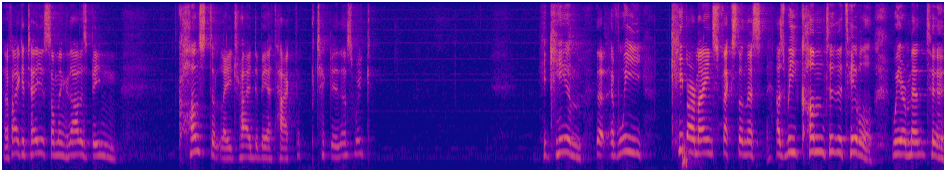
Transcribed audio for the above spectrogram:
And if I could tell you something that has been constantly tried to be attacked, particularly this week, He came that if we keep our minds fixed on this, as we come to the table, we are meant to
